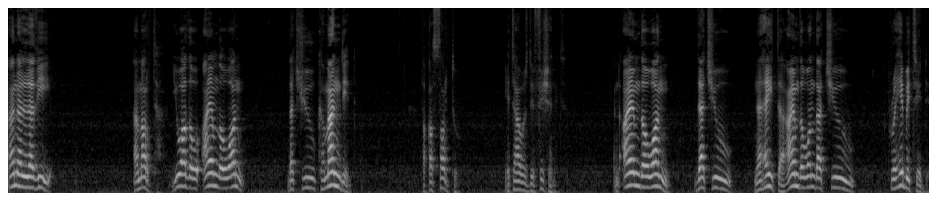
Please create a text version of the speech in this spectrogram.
أنا الذي أمرت. You are the, I am the one that you commanded. فقصرت. Yet I was deficient. And I am the one that you nahaita. I am the one that you prohibited.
